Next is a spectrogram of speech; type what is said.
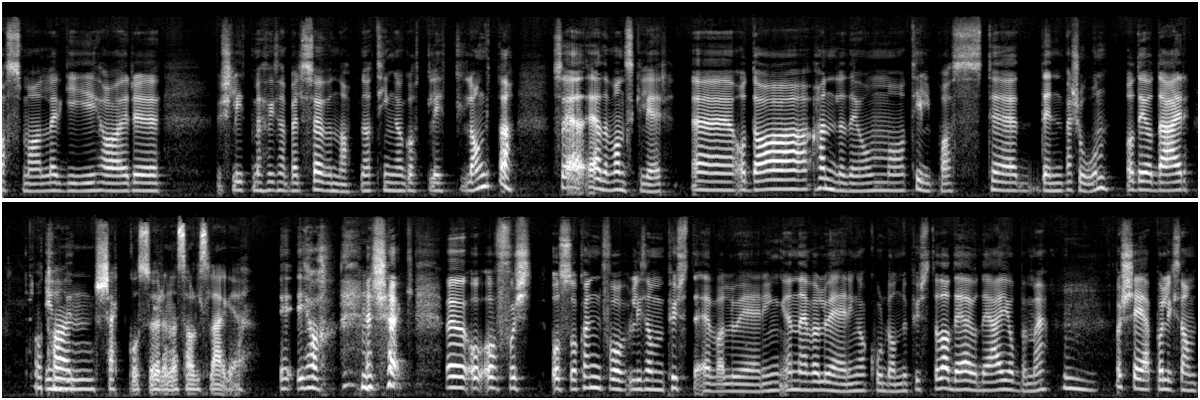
astma, allergi, har uh, slitt med f.eks. søvnapne og ting har gått litt langt, da, så er, er det vanskeligere. Eh, og da handler det jo om å tilpasse til den personen. Og det er jo der Og ta en sjekk hos ørenes halslege. Eh, Ja, en sjekk. Eh, Og, og for, også kan få liksom pusteevaluering, en evaluering av hvordan du puster. da, Det er jo det jeg jobber med. Og se på liksom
